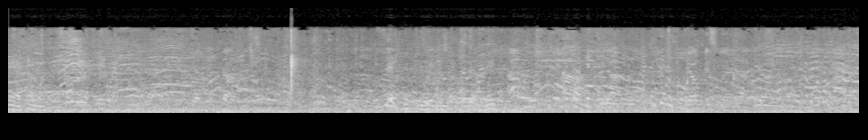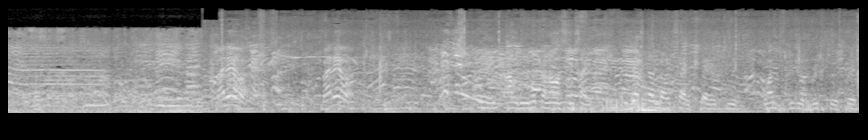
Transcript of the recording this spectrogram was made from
Yeah, Ashamo. Uh, I will not allow us inside. We just stand outside uh, to want to give you a brief to the press.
